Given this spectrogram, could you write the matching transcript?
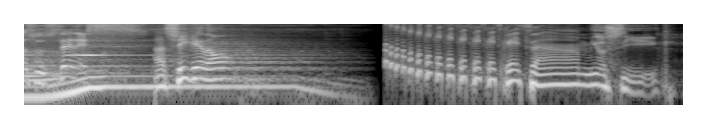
todos ustedes. Así quedó. Music.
